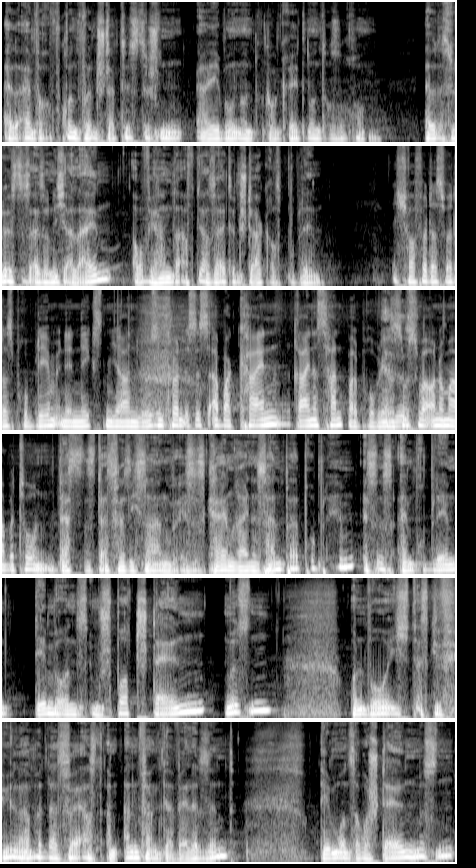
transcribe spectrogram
Also einfach aufgrund von statistischen Erhebungen und konkreten Untersuchungen. Also das löst es also nicht allein, aber wir haben da auf der Seite ein stärkeres Problem. Ich hoffe, dass wir das Problem in den nächsten Jahren lösen können. Es ist aber kein reines Handballproblem. Das, das müssen wir auch nochmal betonen. Das ist das, was ich sagen will. Es ist kein reines Handballproblem. Es ist ein Problem, dem wir uns im Sport stellen müssen und wo ich das Gefühl habe, dass wir erst am Anfang der Welle sind, dem wir uns aber stellen müssen.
